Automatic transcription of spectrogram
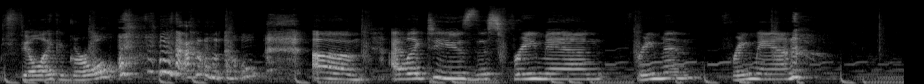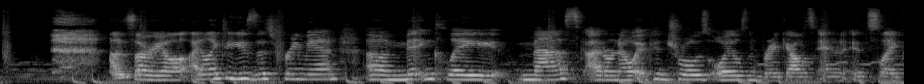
feel like a girl. I don't know. Um, I like to use this Freeman, Freeman, Freeman I'm sorry y'all. I like to use this Freeman um, Mint and Clay mask. I don't know. It controls oils and breakouts and it's like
